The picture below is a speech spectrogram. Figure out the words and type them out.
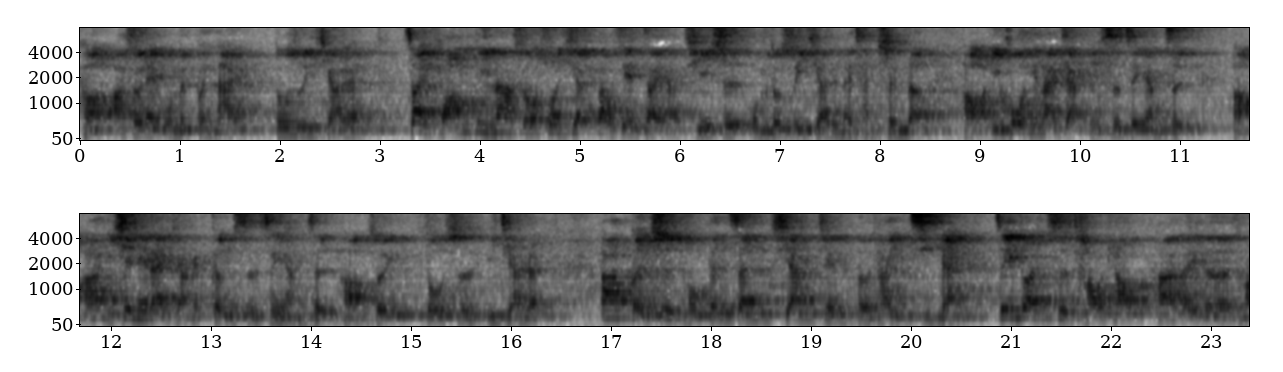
哈，啊，所以呢，我们本来都是一家人。在皇帝那时候算下来到现在啊，其实我们都是一家人来产生的。好，以后天来讲也是这样子。好，啊，以现天来讲呢，更是这样子。哈，所以都是一家人。啊，本是同根生，相煎何太急呀？这一段是曹操他的一个什么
